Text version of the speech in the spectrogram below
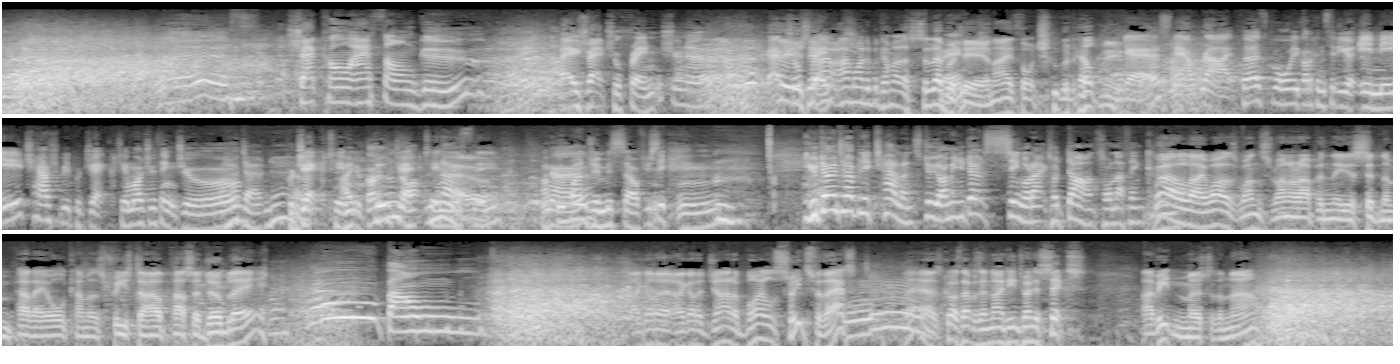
yes. Chacun a son goût. That is actual French, you know. Actual You see, French. I, I want to become a celebrity, French. and I thought you could help me. Yes. Now, right. First of all, you've got to consider your image. How should we project him? What do you think, Jules? I don't know. Project him. I You've got do to project not him. know. You see. I've no. been wondering myself. You see, mm, you don't have any talents, do you? I mean, you don't sing or act or dance or nothing. Well, I was once runner-up in the Sydenham Palais All-Comers Freestyle Paso Doble. Oh, bound. I got a I got a jar of boiled sweets for that. Yes, of course, that was in 1926. I've eaten most of them now.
